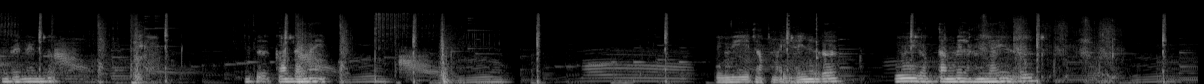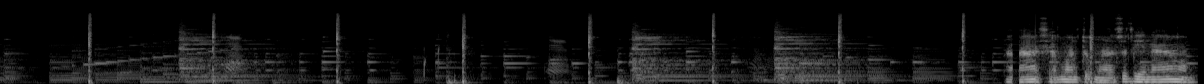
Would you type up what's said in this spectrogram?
con thấy này nữa. Con thấy này ui đọc mày thấy nữa ui đọc tăng mới làm giấy nữa xem quan trọng là xuất hiện nào?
